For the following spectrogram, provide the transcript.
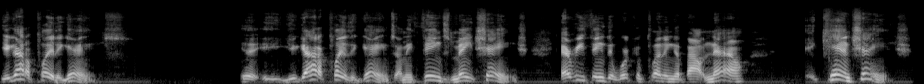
you got to play the games. You, you got to play the games. I mean, things may change. Everything that we're complaining about now it can change.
